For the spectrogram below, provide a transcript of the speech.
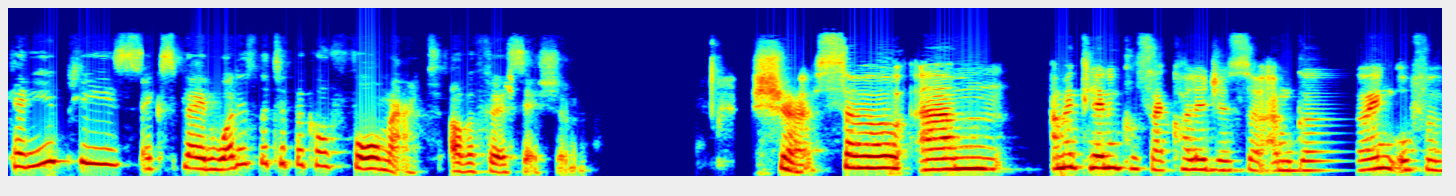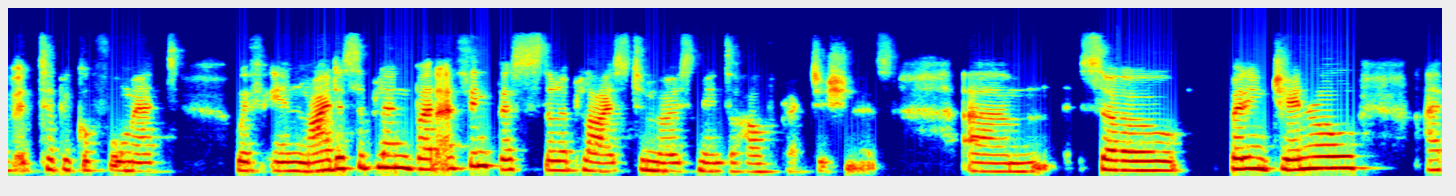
Can you please explain what is the typical format of a first session? Sure. So, um, I'm a clinical psychologist, so I'm going off of a typical format within my discipline, but I think this still applies to most mental health practitioners. Um, so, but in general, I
